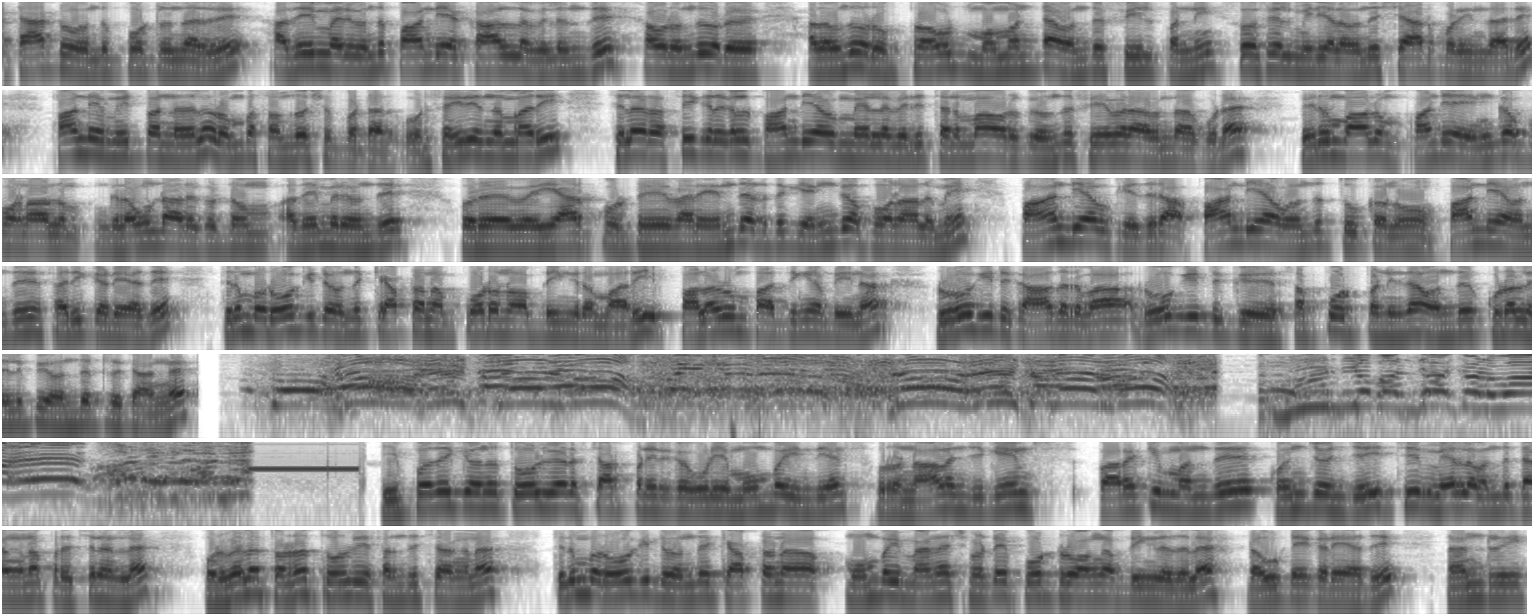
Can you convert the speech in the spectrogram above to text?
டேட்டு வந்து போட்டிருந்தாரு. அதே மாதிரி வந்து பாண்டியா காலில் விழுந்து அவர் வந்து ஒரு அதை வந்து ஒரு ப்ரௌட் மொமெண்ட்டாக வந்து ஃபீல் பண்ணி சோஷியல் மீடியாவில் வந்து ஷேர் பண்ணியிருந்தாரு. பாண்டியா மீட் பண்ணதில் ரொம்ப சந்தோஷப்பட்டார். ஒரு சைடு இந்த மாதிரி சில ரசிகர்கள் பாண்டியா மேலே வெறித்தனமாக அவருக்கு வந்து ஃபேவராக இருந்தால் கூட பெரும்பாலும் பாண்டியா எங்கே போனாலும் கிரவுண்டாக இருக்கட்டும் அதேமாரி வந்து ஒரு ஏர்போர்ட்டு வேறு எந்த இடத்துக்கு எங்கே போனாலுமே பாண்டியாவுக்கு எதிராக பாண்டியா வந்து தூக்கணும் பாண்டியா வந்து சரி கிடையாது திரும்ப ரோஹிட்டை வந்து கேப்டனாக போடணும் அப்படிங்கிற மாதிரி பலரும் பார்த்தீங்க அப்படின்னா ரோஹிட்டுக்கு ஆதரவாக ரோஹிட்டுக்கு சப்போர்ட் பண்ணி தான் வந்து குரல் எழுப்பி வந்துட்டு இருக்காங்க. இப்போதைக்கு வந்து தோல்வியோட ஸ்டார்ட் பண்ணியிருக்கக்கூடிய மும்பை இந்தியன்ஸ் ஒரு நாலஞ்சு கேம்ஸ் வரைக்கும் வந்து கொஞ்சம் ஜெயிச்சு மேலே வந்துட்டாங்கன்னா பிரச்சனை இல்லை. ஒருவேளை தொடர் தோல்வியை சந்திச்சாங்கன்னா திரும்ப ரோஹித் வந்து கேப்டனாக மும்பை மேனேஜ்மெண்ட்டே போட்டுருவாங்க அப்படிங்கிறதுல டவுட்டே கிடையாது. நன்றி.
